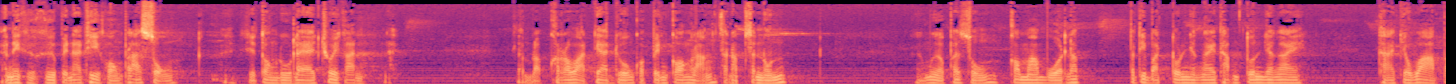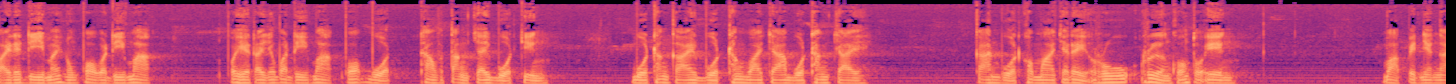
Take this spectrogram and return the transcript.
อันนี้ก็คือเป็นหน้าที่ของพระสงฆ์จะต้องดูแลช่วยกันสำหรับฆรวาสญาติโยมก็เป็นกองหลังสนับสนุน เมื่อพระสงฆ์เข้ามาบวชแล้วปฏิบัติตนยังไงทำตนยังไง ถ้าจะว่าไปได้ดีไหมหลวงพ่อว่าดีมาก เพราะเหตุไรยังว่าดีมาก เพราะบวชถ้าตั้งใจบวชจริง บวชทั้งกาย บวชทั้งวาจาบวชทั้งใจ การบวชเข้ามาจะได้รู้เรื่องของตัวเอง ว่าเป็นยังไง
